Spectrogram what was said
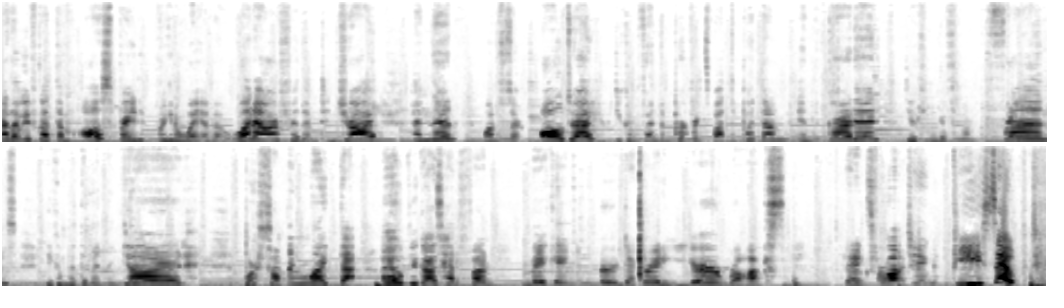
Now that we've got them all sprayed, we're gonna wait about one hour for them to dry. And then once they're all dry, you can find the perfect spot to put them in the garden. You can give them to friends. You can put them in the yard or something like that. I hope you guys had fun making or decorating your rocks. Thanks for watching. Peace out.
